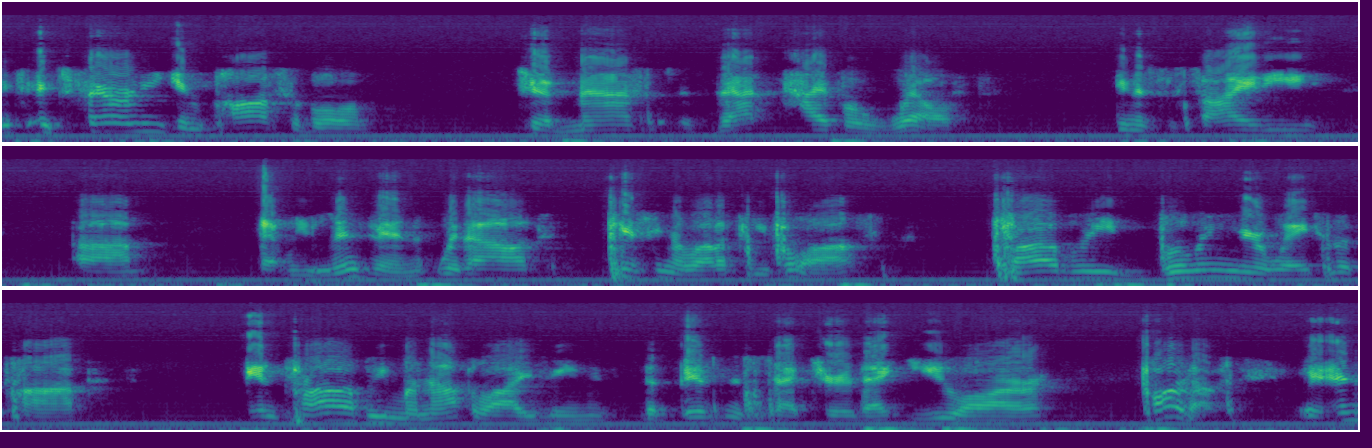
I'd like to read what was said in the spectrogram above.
it's, it's fairly impossible to amass that type of wealth in a society um, that we live in without pissing a lot of people off probably bullying your way to the top and probably monopolizing the business sector that you are part of and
